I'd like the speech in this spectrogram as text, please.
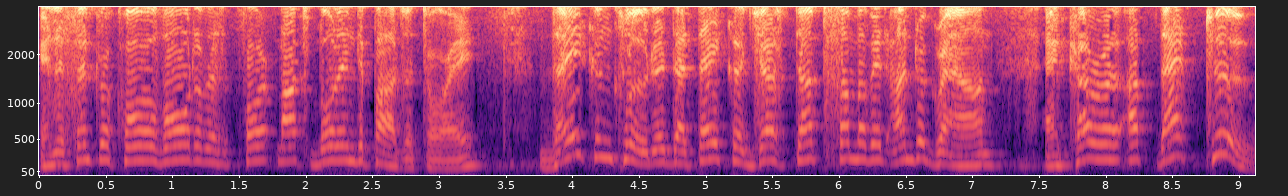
in the central core vault of the Fort Knox Bullion Depository, they concluded that they could just dump some of it underground and cover up that too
